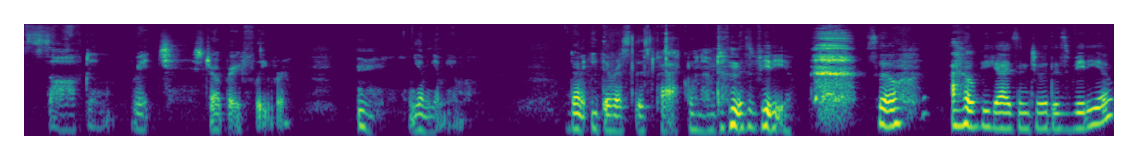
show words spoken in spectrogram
soft and rich strawberry flavor. Mm, yum, yum, yum. I'm to eat the rest of this pack when I'm done this video. So I hope you guys enjoyed this video.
